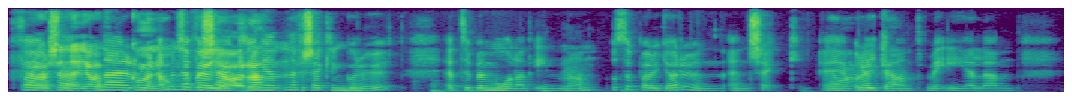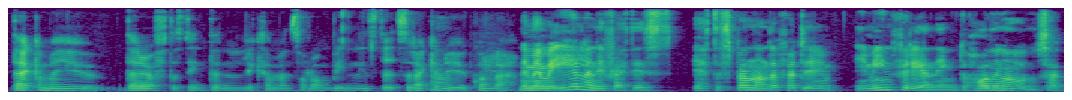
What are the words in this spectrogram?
För jag känner, jag när, kommer nog ja, också när börja göra När försäkringen går ut, eh, typ en månad innan, Mm. och så bara gör du en, en check. Ja, Eh, och verkligen. likadant med elen. Där kan man ju, där är oftast inte en, liksom en så lång bindningstid. Så där kan Ja. du ju kolla. Nej men med elen är faktiskt jättespännande för att i, i min förening då har vi någon så här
